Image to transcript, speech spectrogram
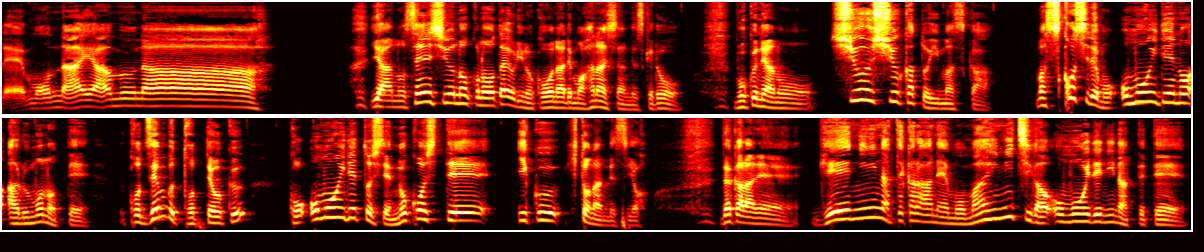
れも悩むなぁいや、あの、先週のこのお便りのコーナーでも話したんですけど、僕ね、あの、収集家と言いますか、まあ、少しでも思い出のあるものって、こう全部取っておく、こう思い出として残していく人なんですよ。だからね、芸人になってからはね、もう毎日が思い出になってて、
